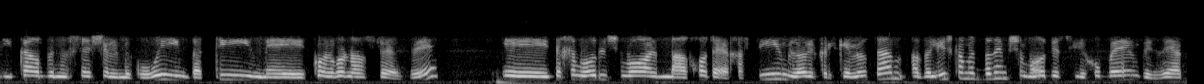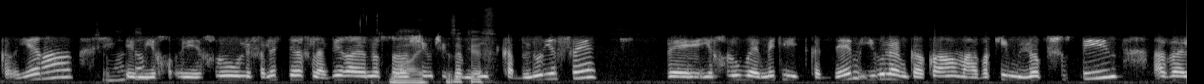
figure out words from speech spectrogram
בעיקר בנושא של מגורים, בתים, uh, כל הנושא הזה. ייתכן מאוד לשמור על מערכות היחסים, לא לקלקל אותם, אבל יש כמה דברים שמאוד יצליחו בהם, וזה הקריירה. שמעת? הם יוכלו לפלס דרך להביא רעיונות חדשים שגם. יתקבלו יפה. ויוכלו באמת להתקדם. יהיו להם גם כמה מאבקים לא פשוטים, אבל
